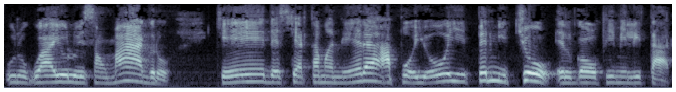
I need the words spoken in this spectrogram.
o uruguaio Luiz Almagro, que de certa maneira apoiou e permitiu o golpe militar.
